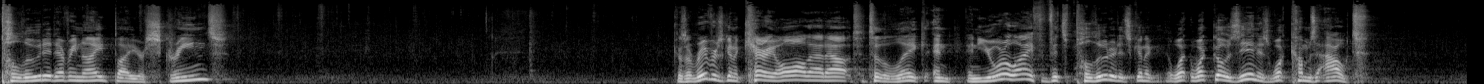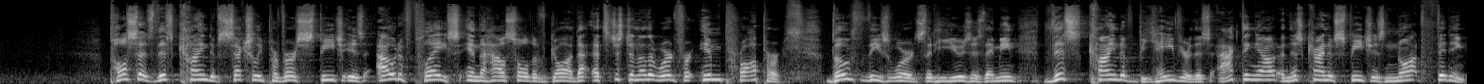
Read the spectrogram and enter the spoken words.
polluted every night by your screens? Because a river is going to carry all that out to the lake. And, and your life, if it's polluted, it's going to, what, what goes in is what comes out. Paul says this kind of sexually perverse speech is out of place in the household of God. That, that's just another word for improper. Both these words that he uses, they mean this kind of behavior, this acting out, and this kind of speech is not fitting.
